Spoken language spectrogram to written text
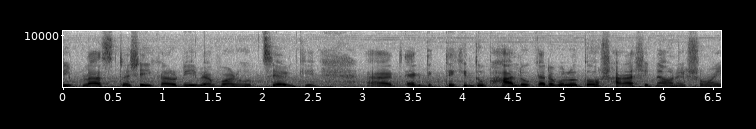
এই প্লাসটা সেই কারণেই ব্যবহার হচ্ছে আর কি। একদিক থেকে কিন্তু ভালো। কেন বলো তো সারাশি না অনেক সময়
